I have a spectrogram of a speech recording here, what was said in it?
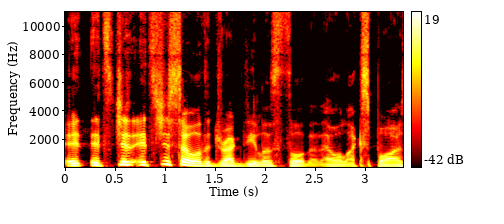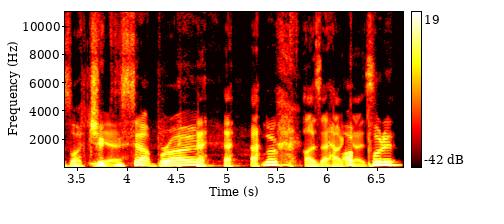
it, it's just it's just so all the drug dealers thought that they were like spies. Like, check Yeah. this out, bro. Look, Oh, is that how it I goes? put in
